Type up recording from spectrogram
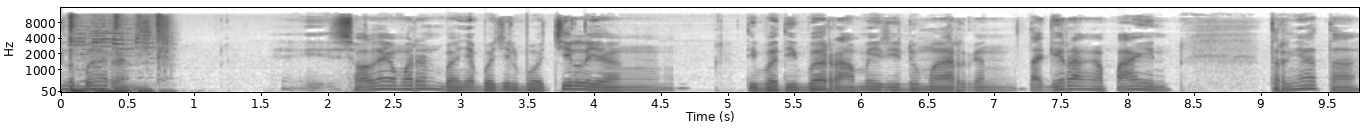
lebaran. Soalnya kemarin banyak bocil-bocil yang tiba-tiba rame di Indomaret kan. Tak kira ngapain. Ternyata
